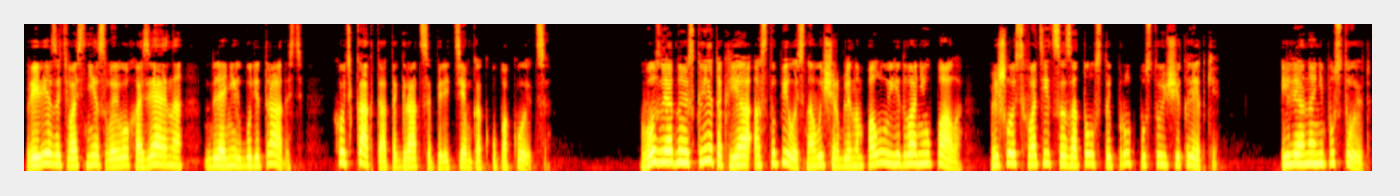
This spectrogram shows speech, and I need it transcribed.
Прирезать во сне своего хозяина для них будет радость, хоть как-то отыграться перед тем, как упокоиться. Возле одной из клеток я оступилась на выщербленном полу и едва не упала. Пришлось схватиться за толстый пруд пустующей клетки. Или она не пустует?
